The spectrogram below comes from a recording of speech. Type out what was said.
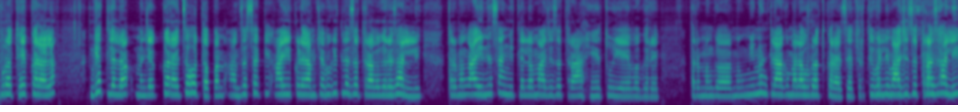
व्रत हे करायला घेतलेलं म्हणजे करायचं होतं. पण जसं की आईकडे आमच्या बघितलं जत्रा वगैरे झालेली तर मग आईने सांगितलेलं माझी जत्रा आहे तू ये वगैरे. तर मग मग मी म्हटलं अगं मला व्रत करायचं आहे तर ती म्हणली माझी जत्रा झाली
